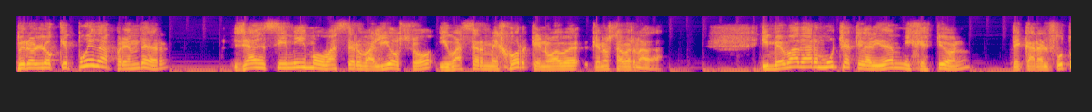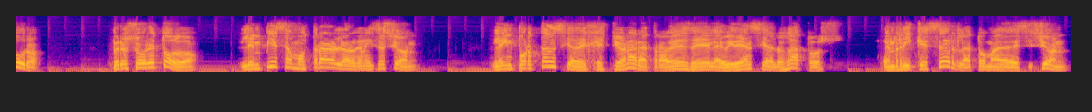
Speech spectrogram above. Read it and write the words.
Pero lo que pueda aprender ya en sí mismo va a ser valioso y va a ser mejor que no, que no saber nada. Y me va a dar mucha claridad en mi gestión de cara al futuro. Pero sobre todo, le empieza a mostrar a la organización la importancia de gestionar a través de la evidencia de los datos, enriquecer la toma de decisión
